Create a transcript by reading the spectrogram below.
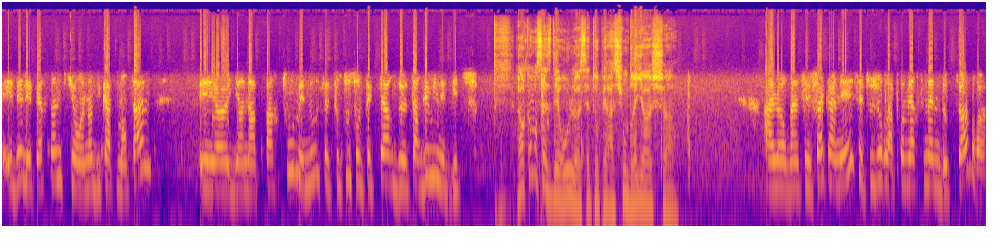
aider les personnes qui ont un handicap mental. Et euh, il y en a partout, mais nous, c'est surtout sur le secteur de Sarreguemines et de Beach. Alors comment ça se déroule cette opération Brioche? Alors, ben, c'est chaque année, c'est toujours la première semaine d'octobre.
